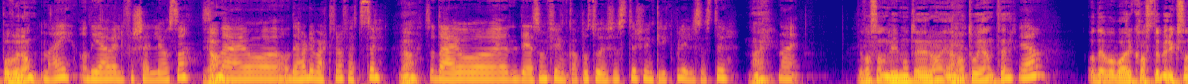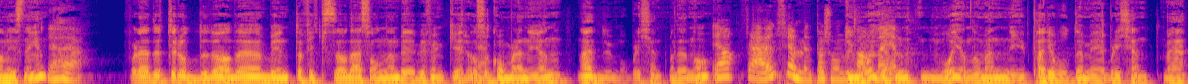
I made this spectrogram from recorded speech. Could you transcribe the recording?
på forhånd. Nei, og de er veldig forskjellige også. Så Ja. det jo, og det har de vært fra fødsel. Ja. Så det er jo det som funka på storesøster, funker ikke på lillesøster. Nei, Nei. det var sånn vi måtte gjøre òg. Jeg har to jenter. Ja, Og det var bare å kaste bruksanvisningen. ja, ja. For det du trodde du hadde begynt å fikse, og det er sånn en baby funker, og så kommer det en ny en. Nei, du må bli kjent med den nå. Ja, for det er jo en fremmed person Du du tar med deg hjem. Du må gjennom en ny periode med å bli kjent med,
